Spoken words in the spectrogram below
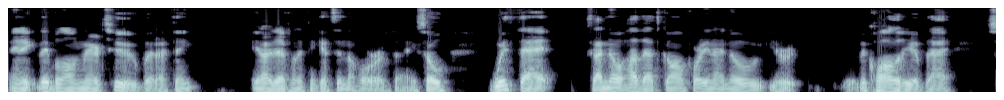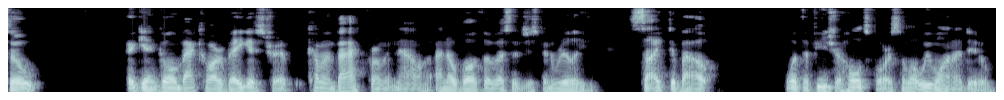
and it, they belong there too. But I think, you know, I definitely think it's in the horror thing. So with that, so I know how that's gone for you, and I know your the quality of that. So again, going back to our Vegas trip, coming back from it now, I know both of us have just been really psyched about what the future holds for us and what we want to do.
